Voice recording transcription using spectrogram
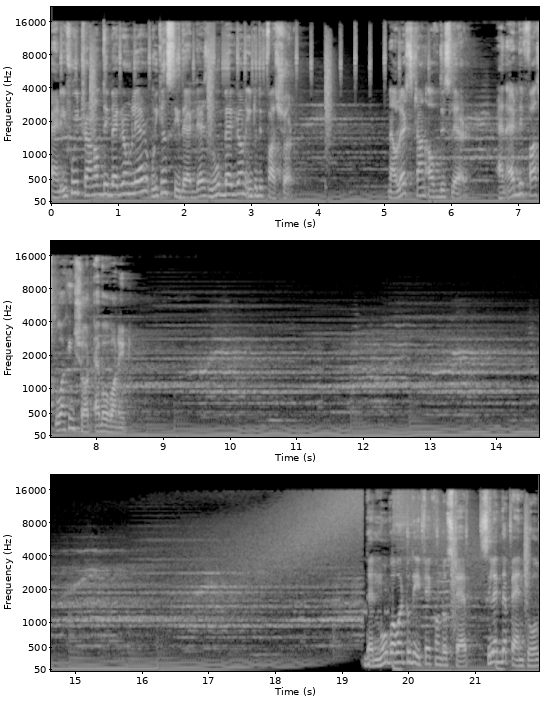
And if we turn off the background layer, we can see that there is no background into the first shot. Now let's turn off this layer and add the first walking shot above on it. Then move over to the Effect Controls tab, select the Pen tool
